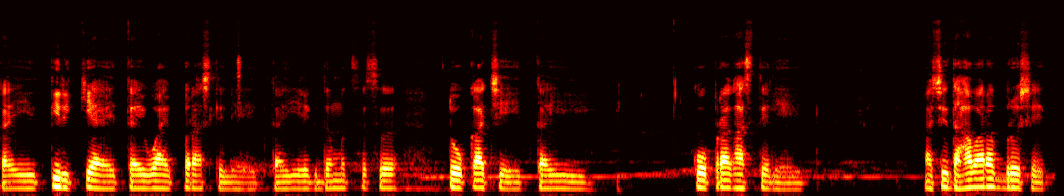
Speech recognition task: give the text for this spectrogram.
काही तिरके आहेत काही वायपर असलेले आहेत काही एकदमच असं टोकाचे आहेत काही कोपरा घासलेले आहेत. असे दहा बारा ब्रश आहेत.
